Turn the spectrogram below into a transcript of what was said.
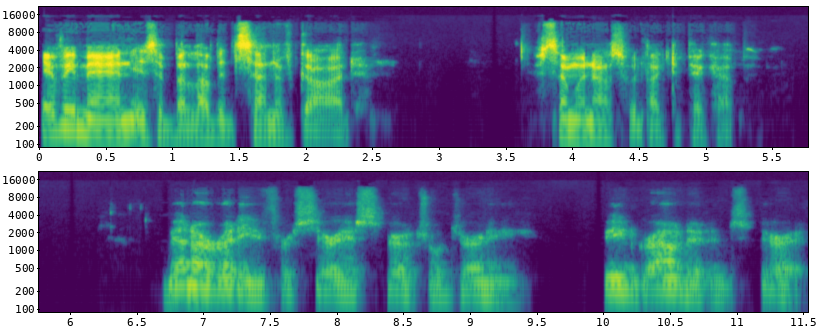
Every man is a beloved son of God someone else would like to pick up. Men are ready for serious spiritual journey. Being grounded in spirit,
